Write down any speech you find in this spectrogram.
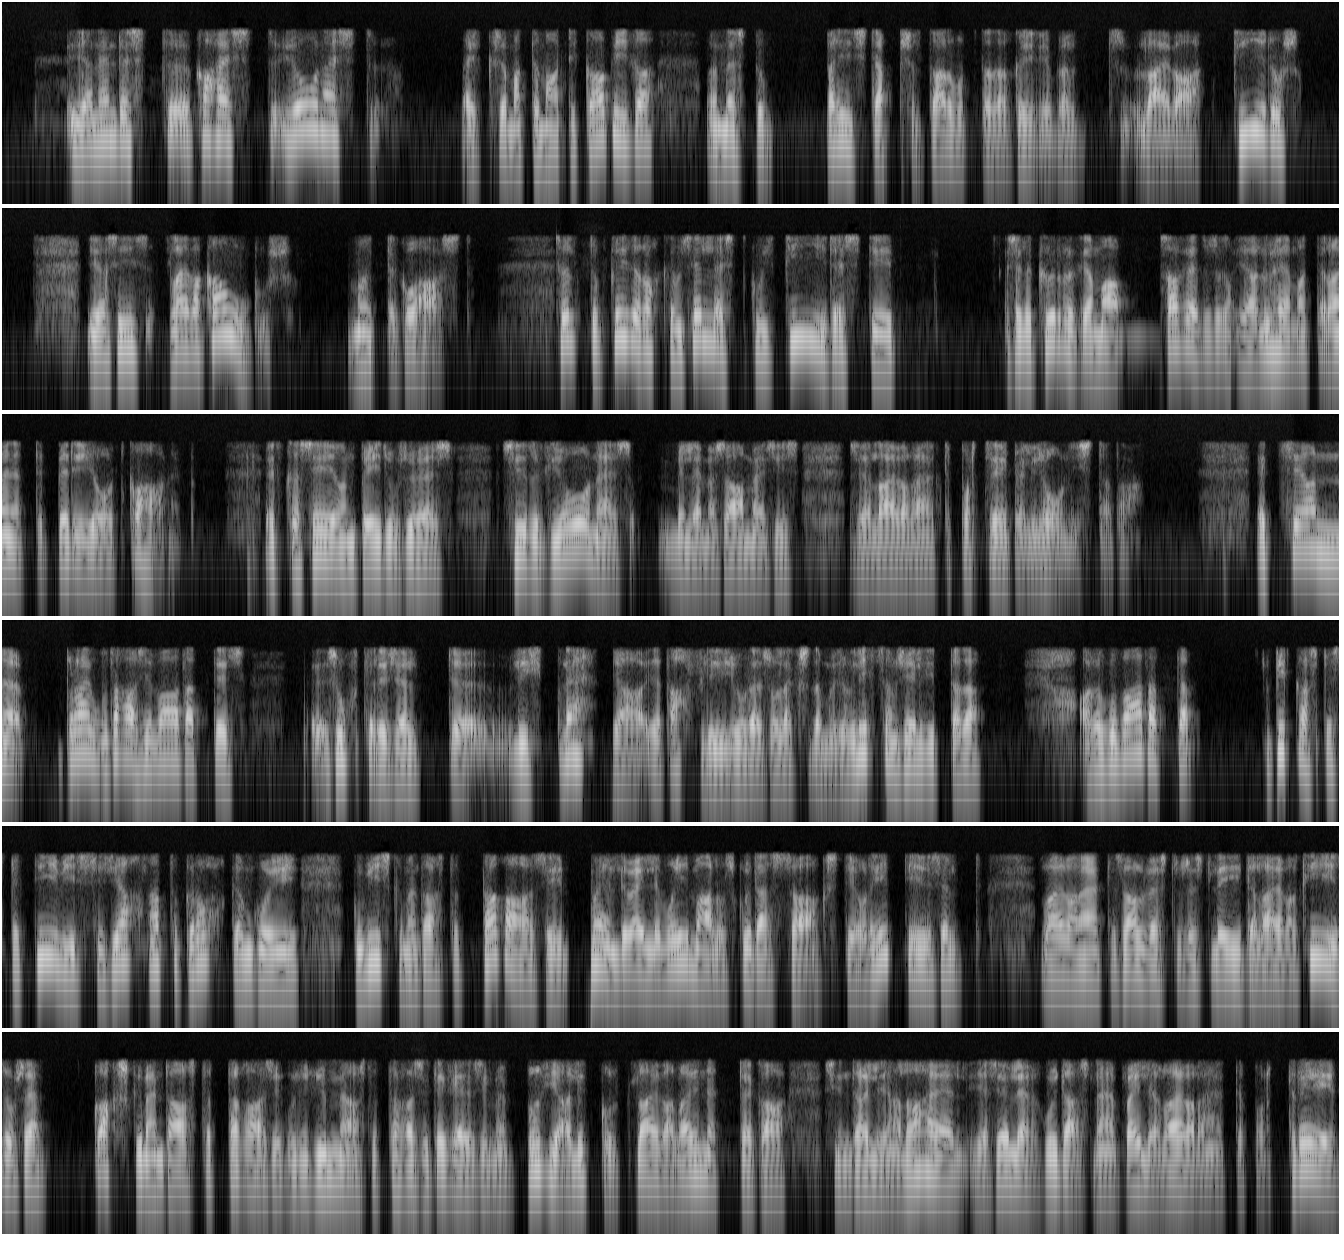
ja nendest kahest joonest väikse matemaatika abiga õnnestub päris täpselt arvutada kõigepealt laeva kiirus ja siis laeva kaugus mõõtekohast sõltub kõige rohkem sellest, kui kiiresti selle kõrgema sagedusega ja lühemate lainete periood kahaneb. et ka see on peidus ühes sirgjoones, mille me saame siis selle laevalainete portree peal joonistada. et see on praegu tagasi vaadates suhteliselt lihtne ja, ja tahvli juures oleks seda muidugi lihtsam selgitada, aga kui vaadata pikas perspektiivis siis jah, natuke rohkem kui, kui viiskümmend aastat tagasi mõeldi välja võimalus, kuidas saaks teoreetiliselt laevaläänete salvestusest leida laeva kiiruse, kakskümmend aastat tagasi kuni kümme aastat tagasi tegelesime põhjalikult laevalainetega siin Tallinna lahel ja sellega, kuidas näeb välja laevalainete portree,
